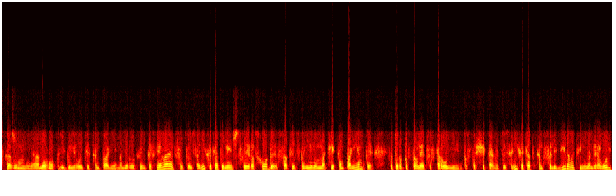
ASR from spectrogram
скажем, норма прибыли у этих компаний на мировых рынках снижается, то есть они хотят уменьшить свои расходы, соответственно, именно на те компоненты, которые поставляются сторонними поставщиками. То есть они хотят консолидировать именно мировой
